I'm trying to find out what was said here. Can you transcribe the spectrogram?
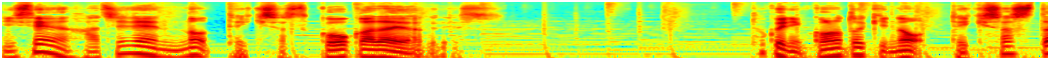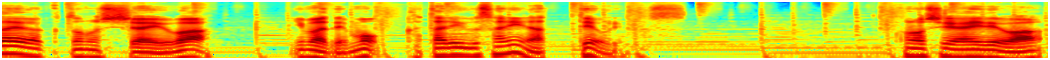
2008年のテキサス工科大学です。特にこの時のテキサス大学との試合は今でも語り草になっております。この試合では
